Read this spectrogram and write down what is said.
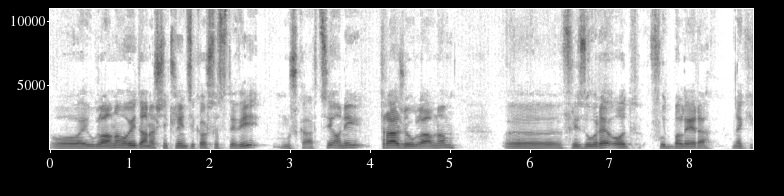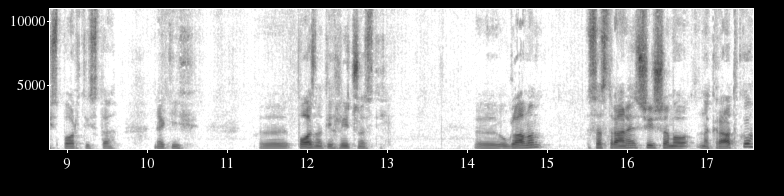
O, ovaj, uglavnom, ovi današnji klinci, kao što ste vi, muškarci, oni traže uglavnom e, frizure od futbalera, nekih sportista, nekih e, poznatih ličnosti. E, uglavnom, sa strane šišamo na kratko,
